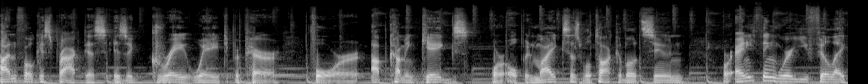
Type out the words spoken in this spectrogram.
Unfocused practice is a great way to prepare for upcoming gigs or open mics, as we'll talk about soon, or anything where you feel like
